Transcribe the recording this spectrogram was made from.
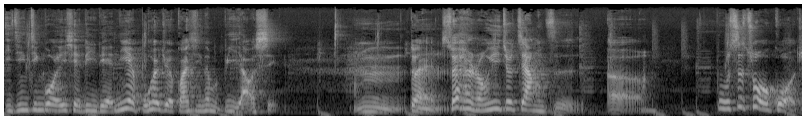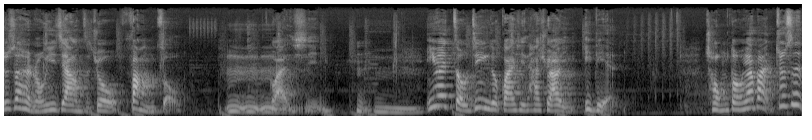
已经经过了一些历练，你也不会觉得关系那么必要性。嗯，对，嗯所以很容易就这样子，呃，不是错过，就是很容易这样子就放走嗯嗯嗯，关系。嗯，嗯，因为走进一个关系，它需要一一点冲动，要不然就是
